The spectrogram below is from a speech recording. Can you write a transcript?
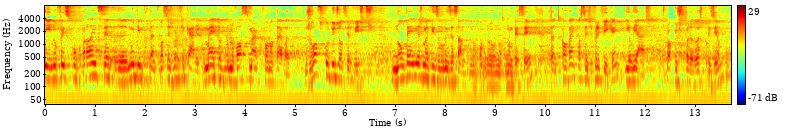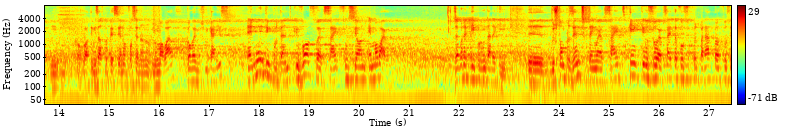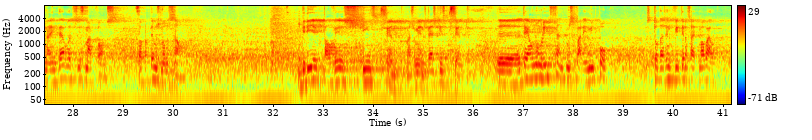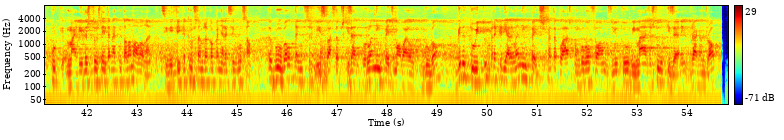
E no Facebook, para além de ser uh, muito importante vocês verificarem como é que no vosso smartphone ou tablet os vossos conteúdos vão ser vistos, não tem a mesma visualização no, num PC, portanto convém que vocês verifiquem, e aliás, os próprios separadores, por exemplo, otimizados para PC não funcionam no, no mobile, convém verificar isso. É muito importante que o vosso website funcione em mobile. Já agora queria perguntar aqui, eh, dos estão presentes que têm um website, quem é que tem o seu website preparado para funcionar em tablets e smartphones? Só para termos uma noção. Diria que talvez 15%, mais ou menos, 10, 15%. Uh, até é um número interessante, mas reparem, é muito pouco. Toda a gente devia ter um site mobile, porque a maioria das pessoas tem internet no telemóvel, não é? Significa que não estamos a acompanhar essa evolução. A Google tem um serviço, basta pesquisar por Landing Page Mobile Google, gratuito, para criar landing pages espetaculares com Google Forms, YouTube, imagens, tudo o que quiserem, drag and drop.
